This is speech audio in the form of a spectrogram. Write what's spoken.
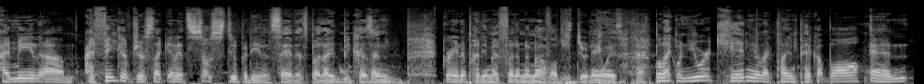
I mean, um, I think of just like, and it's so stupid to even say this, but I, because I'm great at putting my foot in my mouth, I'll just do it anyways. but like when you were a kid and you're like playing pickup ball and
